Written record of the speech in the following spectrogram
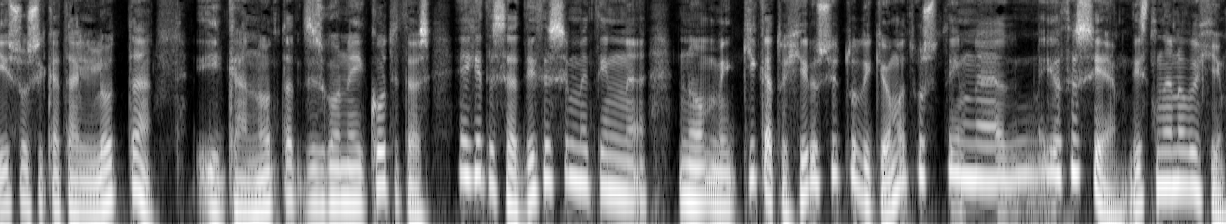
ίσως η καταλληλότητα, η ικανότητα της γονεϊκότητας έχετε σε αντίθεση με την νομική κατοχήρωση του δικαιώματος στην ε, υιοθεσία ή στην αναδοχή.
